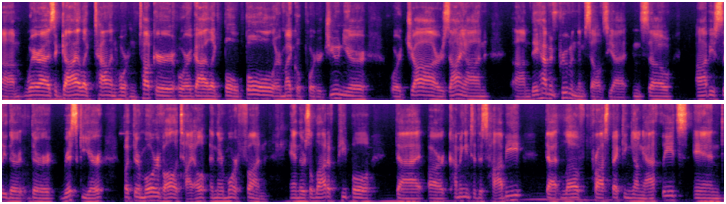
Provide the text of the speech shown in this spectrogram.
Um, whereas a guy like Talen Horton Tucker or a guy like Bol Bol or Michael Porter Jr. or Ja or Zion, um, they haven't proven themselves yet. And so obviously they're they're riskier, but they're more volatile and they're more fun. And there's a lot of people that are coming into this hobby that love prospecting young athletes, and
